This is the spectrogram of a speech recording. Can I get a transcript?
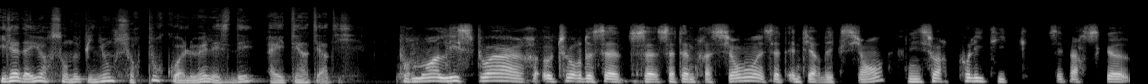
Il a d'ailleurs son opinion sur pourquoi le LSD a été interdit. Pour moi, l'histoire autour de cette, cette, impression et cette interdiction, une histoire politique. C'est parce que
